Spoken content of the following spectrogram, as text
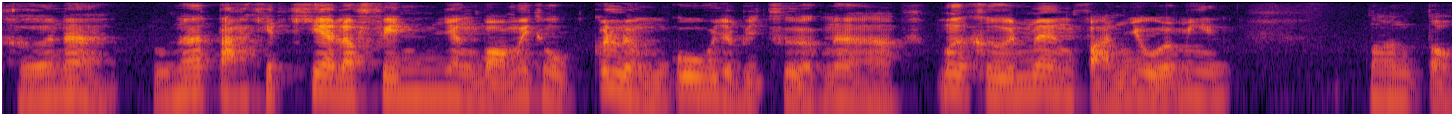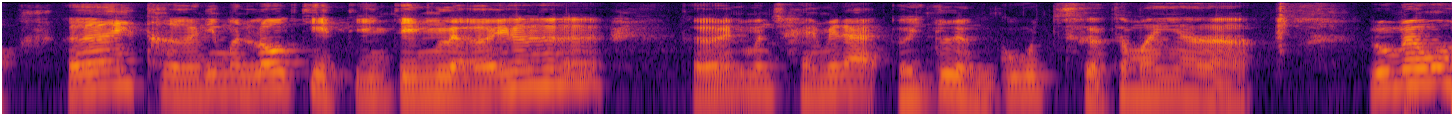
เธอน่ะ ดูหน้าตาเครียดๆแล้วฟินอย่างบอกไม่ถูกก็เหลืองกูอย่าไปเสือกนะเมื่อคืนแม่งฝันอยู่ว่ามีนอนตก เฮ้ย เธอนี่มันโรคจิตจริง ๆ เลยเฮ้ยเธอนี่มันใช้ไม่ได้ เฮ้ยเหลืองกูเสือกทำไมอะ รู้ไหมว่า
